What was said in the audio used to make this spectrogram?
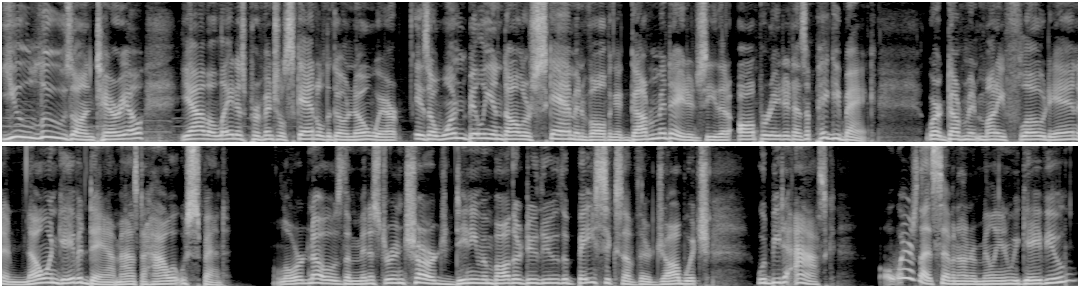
You lose, Ontario. Yeah, the latest provincial scandal to go nowhere is a $1 billion scam involving a government agency that operated as a piggy bank, where government money flowed in and no one gave a damn as to how it was spent. Lord knows the minister in charge didn't even bother to do the basics of their job, which would be to ask, where's that 700 million we gave you?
